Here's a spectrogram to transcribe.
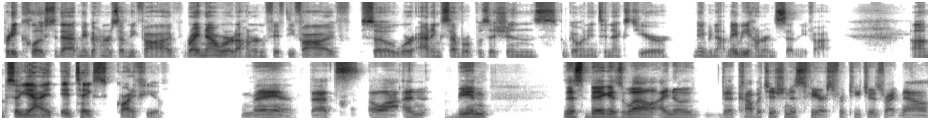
pretty close to that, maybe 175. Right now we're at 155, so we're adding several positions going into next year. Maybe not, maybe 175. Um, so yeah, it, it takes quite a few. Man, that's a lot. And being this big as well, I know the competition is fierce for teachers right now,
